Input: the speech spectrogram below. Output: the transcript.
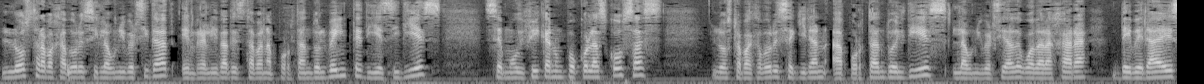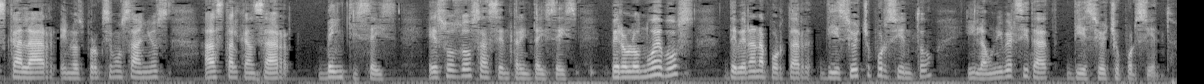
los trabajadores y la universidad en realidad estaban aportando el 20, 10 y 10. Se modifican un poco las cosas. Los trabajadores seguirán aportando el 10. La Universidad de Guadalajara deberá escalar en los próximos años hasta alcanzar 26 Esos dos hacen 36, pero los nuevos deberán aportar 18% y la universidad 18%.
